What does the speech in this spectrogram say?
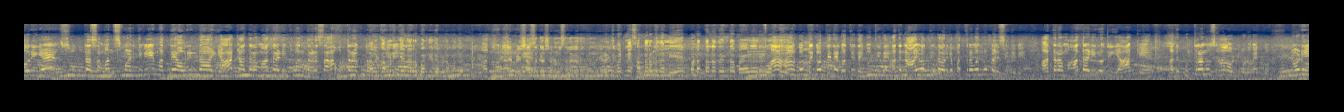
ಅವರಿಗೆ ಸೂಕ್ತ ಸಮನ್ಸ್ ಮಾಡ್ತೀವಿ ಮತ್ತೆ ಅವರಿಂದ ಯಾಕೆ ಆ ಥರ ಮಾತಾಡಿದ್ರು ಅಂತ ಸಹ ಉತ್ತರ ಆಗ್ತಾ ಗಮನಕ್ಕೆ ಏನಾದ್ರು ಬಂದಿದೆ ಮೇಡಮ್ ಅದು? ಪ್ರತಿಭಟನೆ ಸಂದರ್ಭದಲ್ಲಿ ಬಡತನದಿಂದ ಮಹಿಳೆಯರು ಹಾ ಹಾ ಗೊತ್ತಿ ಗೊತ್ತಿದೆ ಗೊತ್ತಿದೆ ಗೊತ್ತಿದೆ. ಅದನ್ನ ಆಯೋಗದಿಂದ ಅವರಿಗೆ ಪತ್ರವನ್ನು ಕಳಿಸಿದೀವಿ. ಆ ಥರ ಮಾತಾಡಿರೋದು ಯಾಕೆ? ಅದಕ್ಕೆ ಉತ್ತರನೂ ಸಹ ಅವ್ರು ಕೊಡಬೇಕು. ನೋಡಿ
